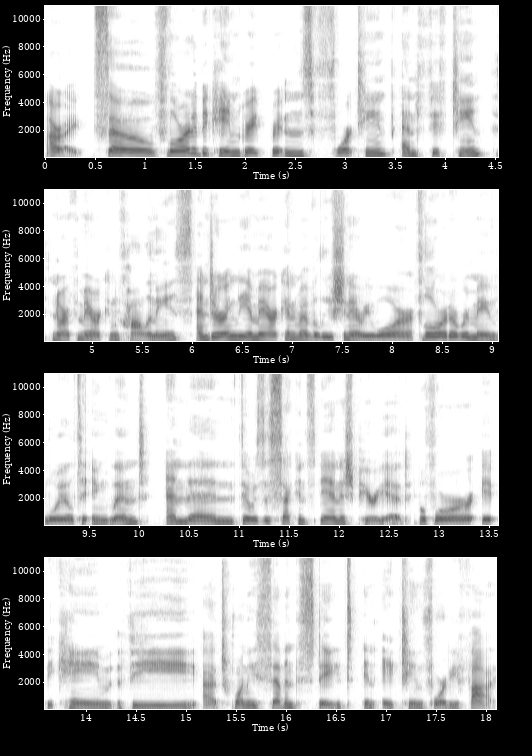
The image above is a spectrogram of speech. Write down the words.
All right. So Florida became Great Britain's 14th and 15th North American colonies. And during the American Revolutionary War, Florida remained loyal to England. And then there was a second Spanish period before it became the uh, 27th state in 1845.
